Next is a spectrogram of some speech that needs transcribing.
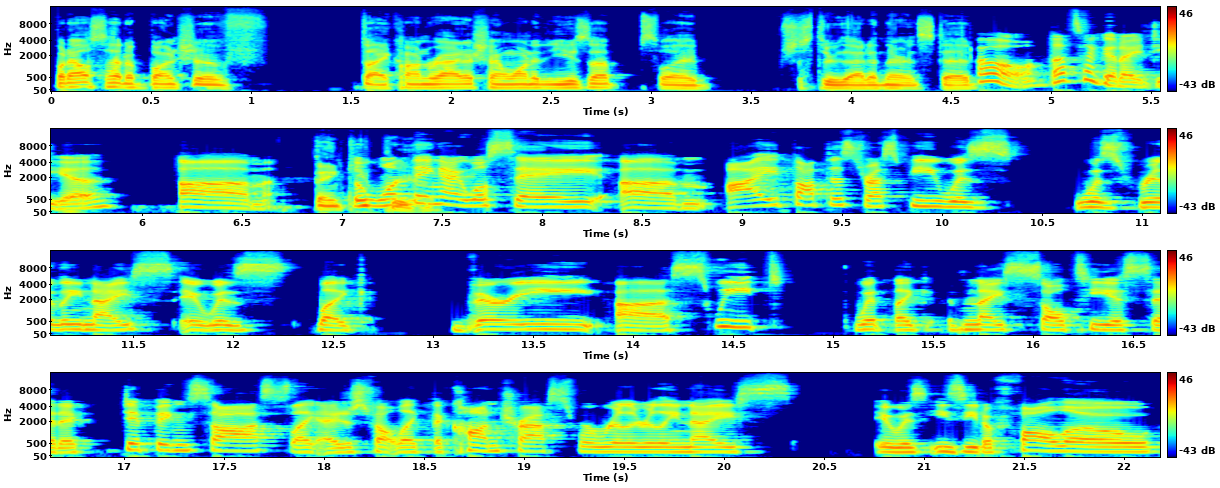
but I also had a bunch of daikon radish I wanted to use up, so I just threw that in there instead. Oh, that's a good idea. Um, Thank you. the one Priya. thing I will say, um, I thought this recipe was was really nice. It was like very uh, sweet with like nice salty acidic dipping sauce. Like I just felt like the contrasts were really really nice. It was easy to follow.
